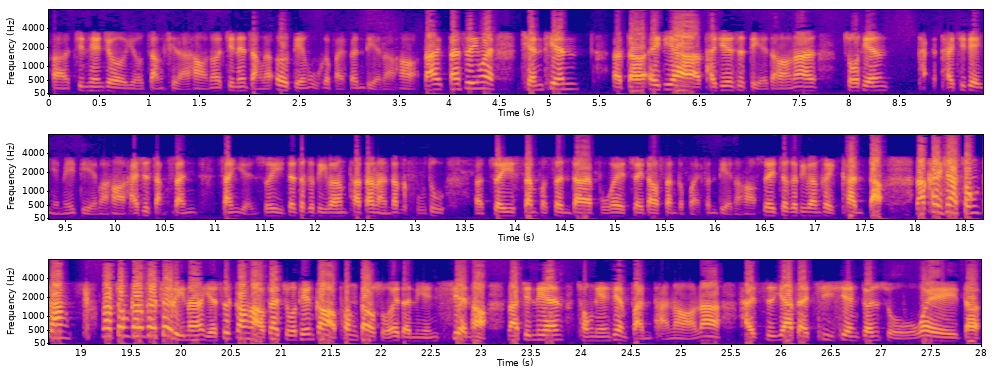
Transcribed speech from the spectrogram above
呃今天就有涨起来哈，那今天涨了二点五个百分点了哈。但但是因为前天呃的 ADR 台积电是跌的哈，那昨天。台台积电也没跌嘛哈，还是涨三三元，所以在这个地方它当然那个幅度呃追三 percent 大概不会追到三个百分点了哈，所以这个地方可以看到。那看一下中钢，那中钢在这里呢也是刚好在昨天刚好碰到所谓的年线哈，那今天从年线反弹哦，那还是压在季线跟所谓的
